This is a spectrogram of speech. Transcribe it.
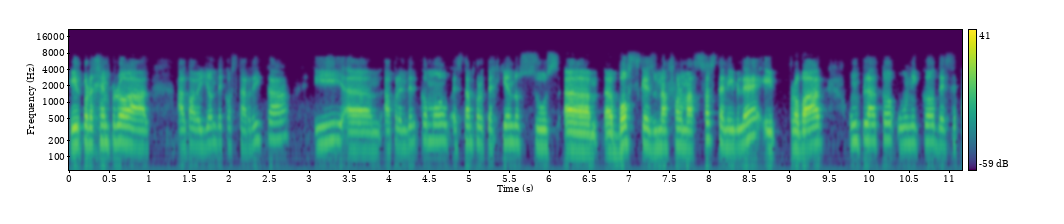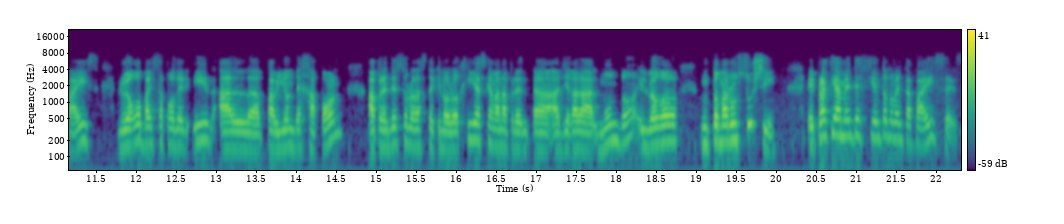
ir, por ejemplo, al, al pabellón de Costa Rica, y um, aprender cómo están protegiendo sus um, bosques de una forma sostenible y probar un plato único de ese país. Luego vais a poder ir al uh, pabellón de Japón, aprender sobre las tecnologías que van a, a, llegar al mundo y luego tomar un sushi. Y prácticamente 190 países.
